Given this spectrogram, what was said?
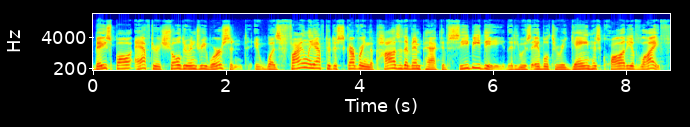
baseball after his shoulder injury worsened. It was finally after discovering the positive impact of CBD that he was able to regain his quality of life.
